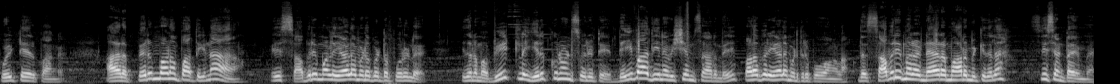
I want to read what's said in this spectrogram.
போயிட்டே இருப்பாங்க. அதில் பெரும்பாலும் பார்த்தீங்கன்னா இது சபரிமலை ஏலமிடப்பட்ட பொருள். இதை நம்ம வீட்டில் இருக்கணும்னு சொல்லிட்டு தெய்வாதீன விஷயம் சார்ந்து பல பேர் ஏலம் எடுத்துகிட்டு போவாங்களாம். இந்த சபரிமலை நேரம் ஆரம்பிக்கிறதுல சீசன் டைமு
